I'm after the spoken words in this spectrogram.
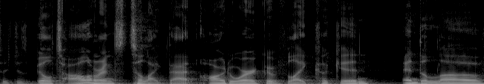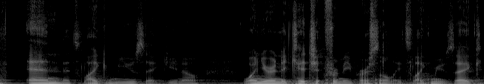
to just build tolerance to like that hard work of like cooking and the love and it's like music, you know. When you're in the kitchen, for me personally, it's like music.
